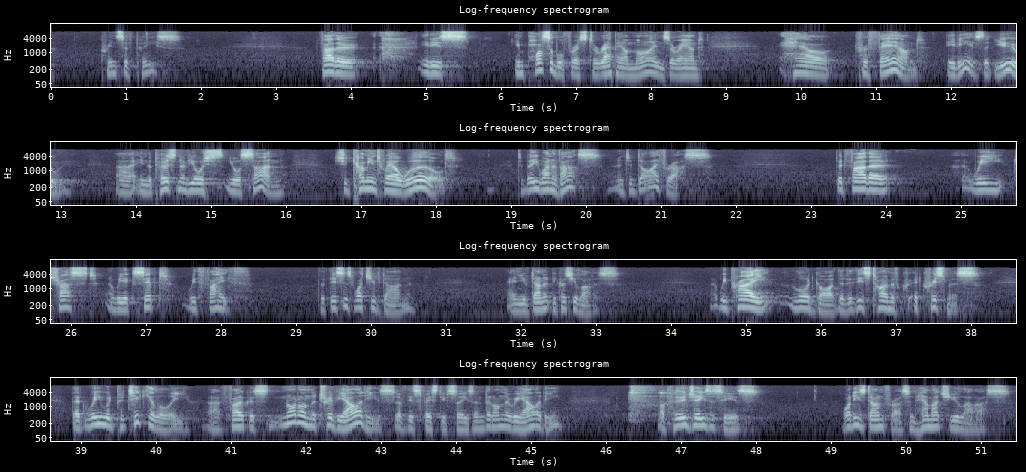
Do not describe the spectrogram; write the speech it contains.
Prince of Peace. Father, it is impossible for us to wrap our minds around how profound it is that you, uh, in the person of your, your Son, should come into our world to be one of us and to die for us. But Father, we trust and we accept with faith that this is what you've done and you've done it because you love us. We pray, Lord God, that at this time of at Christmas, that we would particularly focus not on the trivialities of this festive season, but on the reality of who Jesus is, what he's done for us, and how much you love us.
